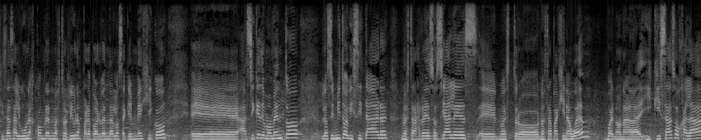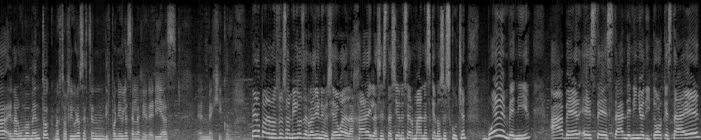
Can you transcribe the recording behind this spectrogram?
quizás algunas compren nuestros libros para poder venderlos aquí en México. Eh, así que de momento los invito a visitar nuestras redes sociales, eh, nuestro, nuestra página web. Bueno, nada, y quizás ojalá en algún momento nuestros libros estén disponibles en las librerías en México. Pero para nuestros amigos de Radio Universidad de Guadalajara y las estaciones hermanas que nos escuchan, pueden venir a ver este stand de Niño Editor que está en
